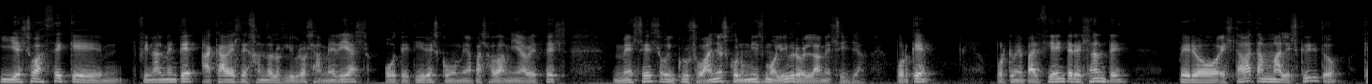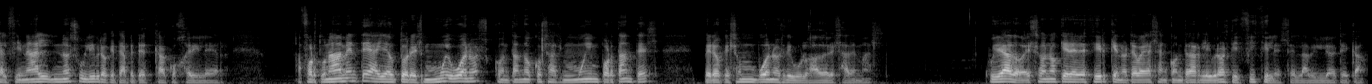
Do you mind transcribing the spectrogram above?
y eso hace que finalmente acabes dejando los libros a medias o te tires, como me ha pasado a mí a veces, meses o incluso años con un mismo libro en la mesilla. ¿Por qué? Porque me parecía interesante, pero estaba tan mal escrito que al final no es un libro que te apetezca coger y leer. Afortunadamente hay autores muy buenos contando cosas muy importantes, pero que son buenos divulgadores además. Cuidado, eso no quiere decir que no te vayas a encontrar libros difíciles en la biblioteca.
